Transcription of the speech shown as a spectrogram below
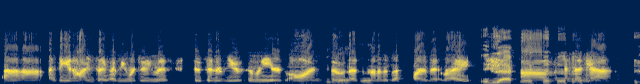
Uh, I think in hindsight, I mean, we're doing this this interview so many years on, so that's kind of the best part of it, right? Exactly. Um, and then yeah.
